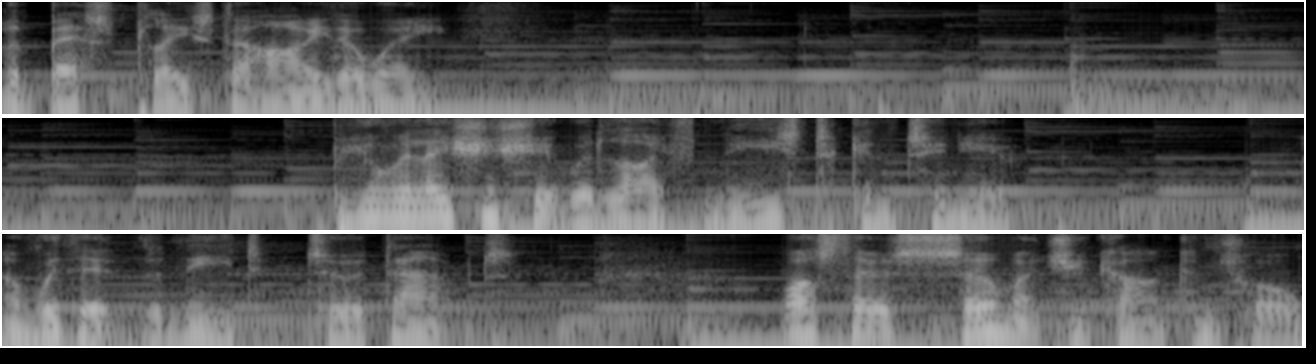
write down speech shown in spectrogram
the best place to hide away. But your relationship with life needs to continue, and with it, the need to adapt. Whilst there is so much you can't control,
